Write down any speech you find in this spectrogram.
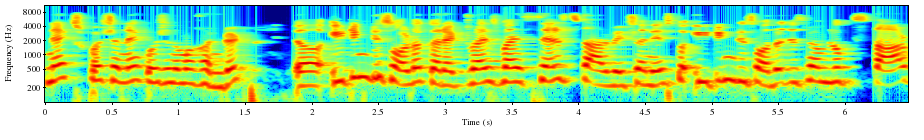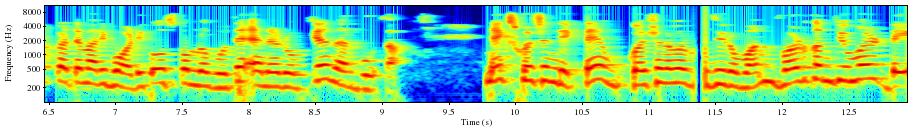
नेक्स्ट क्वेश्चन है question number hundred eating disorder characterise by self starvation is तो ईटिंग डिसऑर्डर जिसमें हम लोग स्टार्व करते हैं हमारी बॉडी को, उसको हम लोग बोलते हैं एनारोबिया नर्वोसा नेक्स्ट क्वेश्चन देखते हैं question number zero one world consumer day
